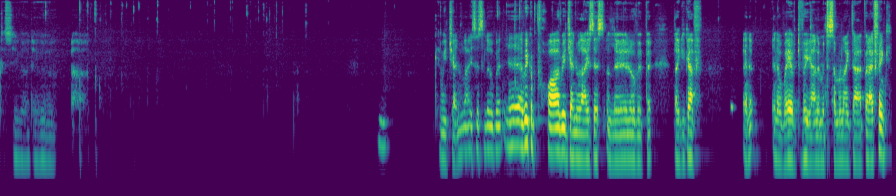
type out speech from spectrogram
to uh, can we generalize this a little bit? Yeah, we could probably generalize this a little bit, but like you have an in a way of three element or something like that. But I think,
